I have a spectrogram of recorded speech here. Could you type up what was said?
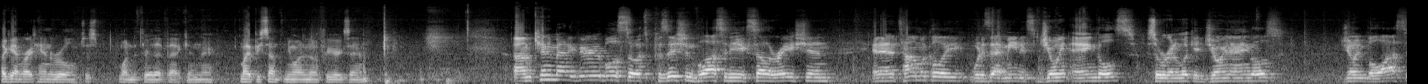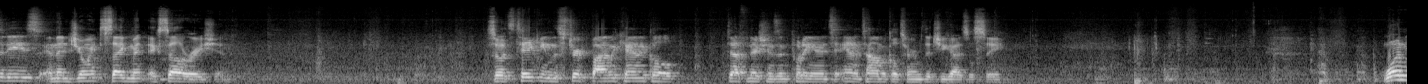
Again, right hand rule, just wanted to throw that back in there. Might be something you want to know for your exam. Um, kinematic variables, so it's position, velocity, acceleration. And anatomically, what does that mean? It's joint angles. So we're going to look at joint angles, joint velocities, and then joint segment acceleration. So it's taking the strict biomechanical definitions and putting it into anatomical terms that you guys will see. One,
